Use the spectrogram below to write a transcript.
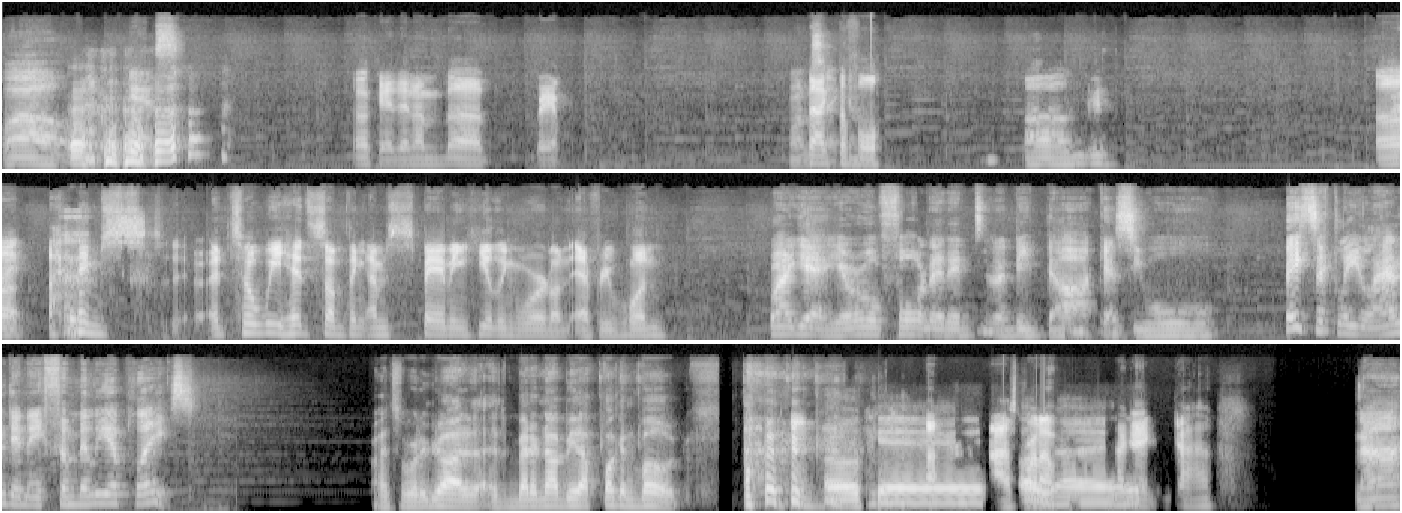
Wow. yes. Okay, then I'm uh One back to full. Ugh. Uh, Right. I'm until we hit something. I'm spamming healing word on everyone. Well, yeah, you're all fallen into the deep dark as you all basically land in a familiar place. I swear to God, it better not be that fucking boat. Okay. That's what I'm- Okay, Nah.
